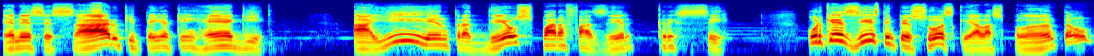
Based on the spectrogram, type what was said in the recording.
é necessário que tenha quem regue. Aí entra Deus para fazer crescer. Porque existem pessoas que elas plantam,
